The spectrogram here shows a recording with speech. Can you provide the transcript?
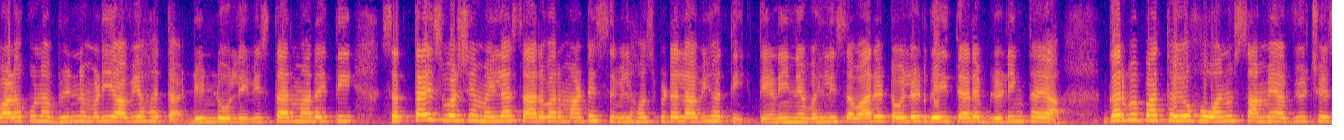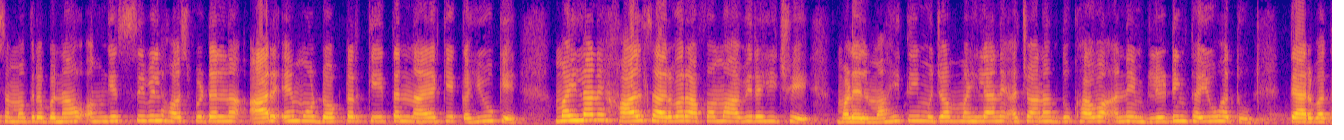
બાળકોના ભ્રીણ મળી આવ્યા હતા. ડિંડોલી વિસ્તારમાં રહેતી સત્તાવીસ વર્ષીય મહિલા સારવાર માટે સિવિલ હોસ્પિટલ આવી હતી. તેણીને વહેલી સવારે ટોયલેટ ગઈ ત્યારે બ્લીડિંગ થયા. ગર્ભપાત થયો હોવાનું સામે આવ્યું છે. સમગ્ર બનાવ અંગે સિવિલ હોસ્પિટલના આરએમઓ ડોક્ટર કેતન નાયકે કહ્યું કે, મહિલાને હાલ સારવાર આપવામાં આવી રહી છે. મળેલ માહિતી મુજબ, મહિલાને અચાનક દુખાવા અને બ્લીડિંગ થયું હતું. ત્યારબાદ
